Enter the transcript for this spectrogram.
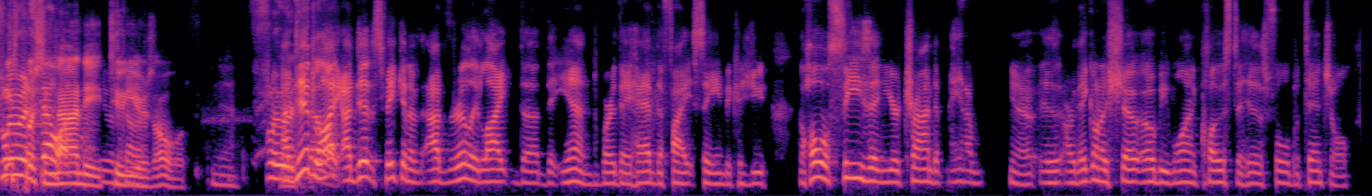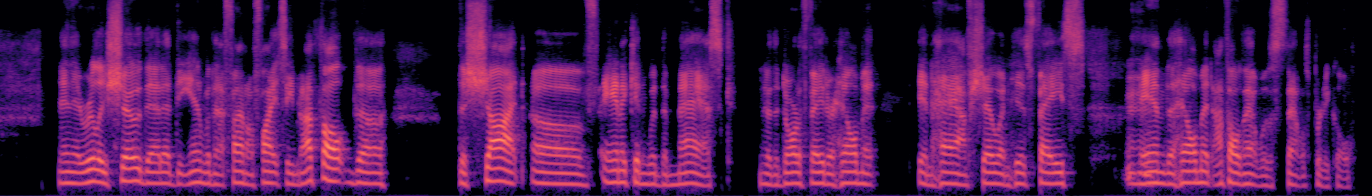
Fluid pushing fella. He 92 years old. Yeah. Fluid I did fella. like. I did. Speaking of, I really liked the the end where they had the fight scene because you the whole season you're trying to man. I'm you know is, are they going to show Obi Wan close to his full potential? And they really showed that at the end with that final fight scene. But I thought the the shot of Anakin with the mask, you know, the Darth Vader helmet in half showing his face Mhm. and the helmet. I thought that was that was pretty cool.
